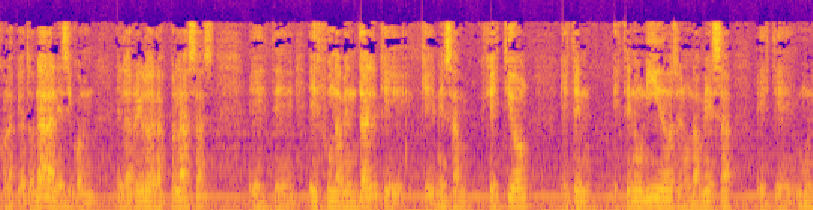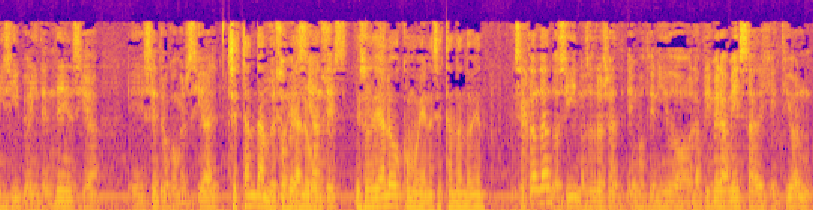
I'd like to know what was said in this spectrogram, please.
con las peatonales y con el arreglo de las plazas, este, es fundamental que, que en esa gestión estén, estén unidos en una mesa este, municipio, intendencia, eh, centro comercial. Se están dando esos diálogos. Esos diálogos, ¿cómo vienen? ¿Se están dando bien? Se están dando, sí. Nosotros ya hemos tenido la primera mesa de gestión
